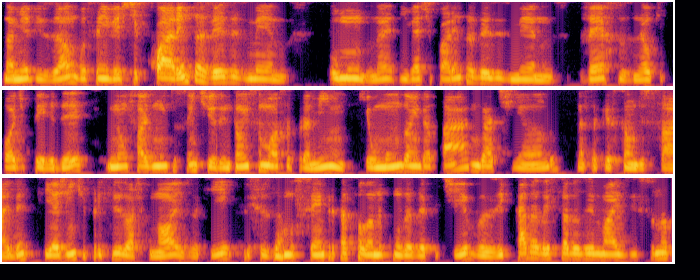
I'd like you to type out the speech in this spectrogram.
na minha visão, você investir 40 vezes menos o mundo, né, investe 40 vezes menos versus né, o que pode perder, não faz muito sentido. Então, isso mostra para mim que o mundo ainda está engateando nessa questão de cyber e a gente precisa, acho que nós aqui, precisamos sempre estar tá falando com os executivos e cada vez traduzir mais isso no,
